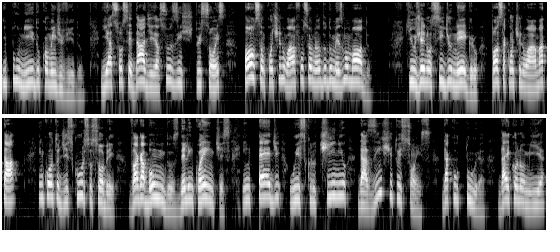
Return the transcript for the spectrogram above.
e punido como indivíduo. E a sociedade e as suas instituições possam continuar funcionando do mesmo modo. Que o genocídio negro possa continuar a matar, enquanto o discurso sobre vagabundos, delinquentes, impede o escrutínio das instituições, da cultura, da economia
